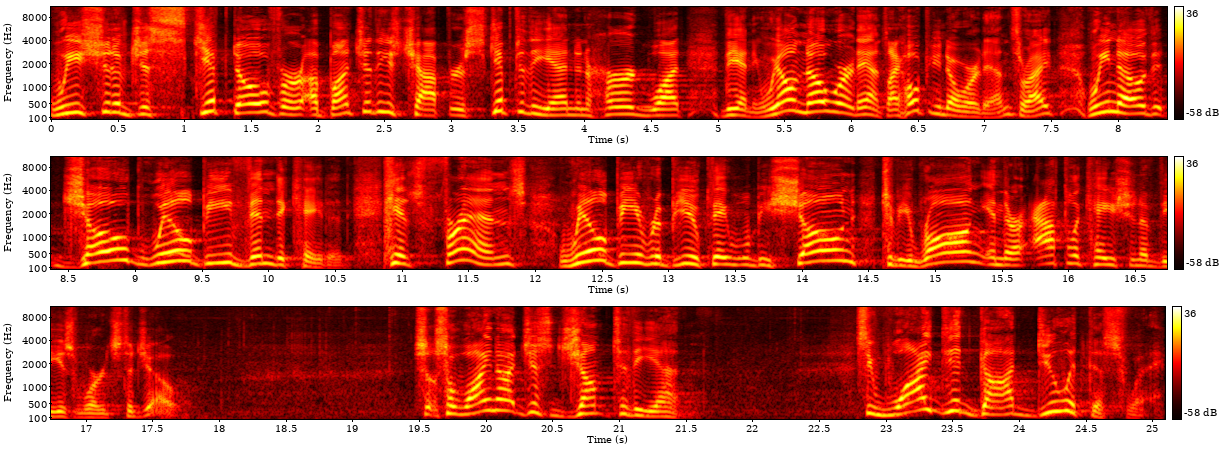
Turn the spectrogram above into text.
we should have just skipped over a bunch of these chapters, skipped to the end, and heard what the ending. We all know where it ends. I hope you know where it ends, right? We know that Job will be vindicated. His friends will be rebuked. They will be shown to be wrong in their application of these words to Job. So, so why not just jump to the end? See, why did God do it this way?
